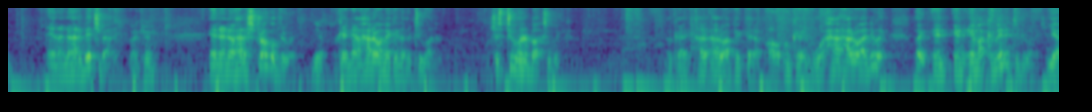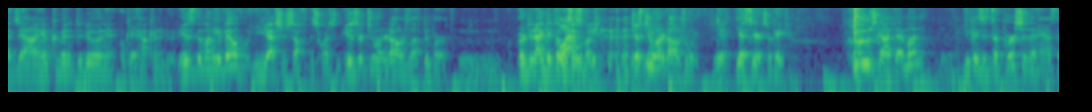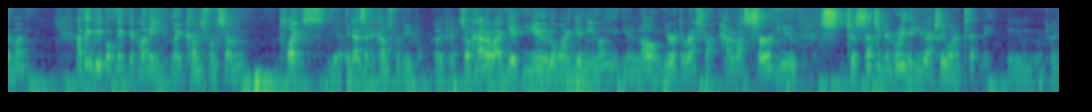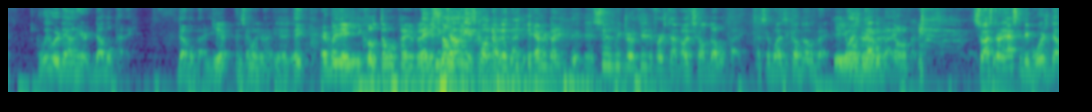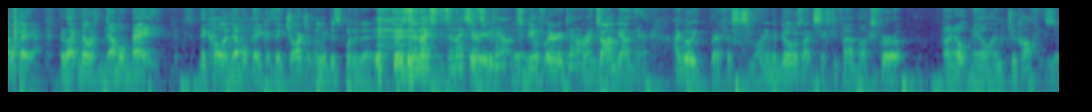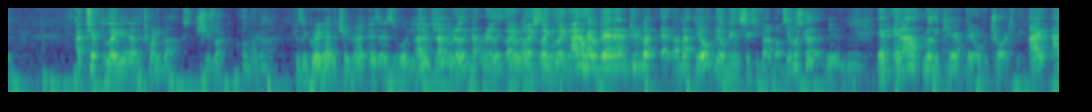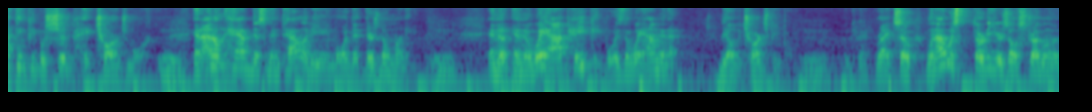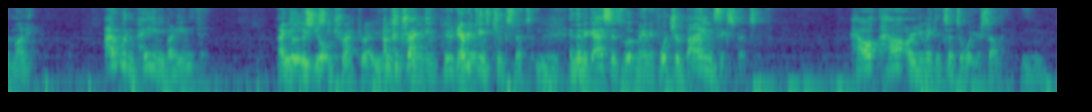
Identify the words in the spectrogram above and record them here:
and I know how to bitch about it, Okay. and I know how to struggle through it. Yep. Okay, now how do I make another 200? Just 200 bucks a week. Okay, how, how do I pick that up? Oh, okay, well, how, how do I do it? Like, and, and am I committed to doing it? Yeah, yeah, I am committed to doing it. Okay, how can I do it? Is the money available? You ask yourself this question: Is there two hundred dollars left in Perth, or did I get the last money? Just two hundred dollars a week. Yeah. Yes, is. Okay, who's got that money? Because it's a person that has the money. I think people think that money like comes from some place. Yep. It doesn't. It comes from people. Okay. So how do I get you to want to give me money again? Oh, you're at the restaurant. How do I serve you s- to such a degree that you actually want to tip me? Mm, okay. We were down here at Double Pay. Double Pay. Yeah, this morning, right? Yeah, yeah. They, everybody, yeah, you call it double pay, but they it's keep double telling me it's called Double Pay. Everybody, as soon as we drove through the first time, oh, it's called Double Pay. I said, why is it called Double Pay? Yeah, you're well, it's Double Pay. double pay. So I started asking people, where's Double Pay at? They're like, no, it's Double Bay. They call it Double Pay because they charge a lot. and you're disappointed that it's a nice it's a nice area of town. It's a beautiful area of town, right? Mm. So I'm down there. I go eat breakfast this morning. The bill was like 65 bucks for a, an oatmeal and two coffees. Yeah. I tipped the lady another 20 bucks. She's like, "Oh my god." Because a great attitude, right? As, as what you I teach. not really, not really. Like, I'm like, like, like, I don't have a bad attitude about about the oatmeal being sixty five bucks. It was good, Yeah. and and I don't really care if they overcharge me. I I think people should pay charge more, Mm. and I don't have this mentality anymore that there's no money. Mm. And the, and the way I pay people is the way I'm gonna be able to charge people, Mm. Okay. right? So when I was 30 years old struggling with money, I wouldn't pay anybody anything. I you, go to the you store. just contract, right? You I'm just, contracting, yeah. dude. Yeah. Everything's too expensive. And then the guy says, "Look, man, if what you're buying's expensive, how how are you making sense of what you're selling?"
